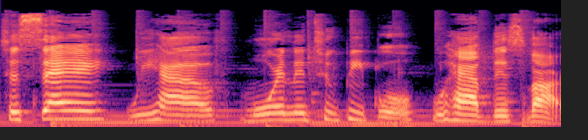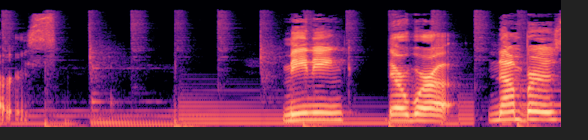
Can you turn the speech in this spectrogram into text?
to say we have more than two people who have this virus meaning there were numbers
